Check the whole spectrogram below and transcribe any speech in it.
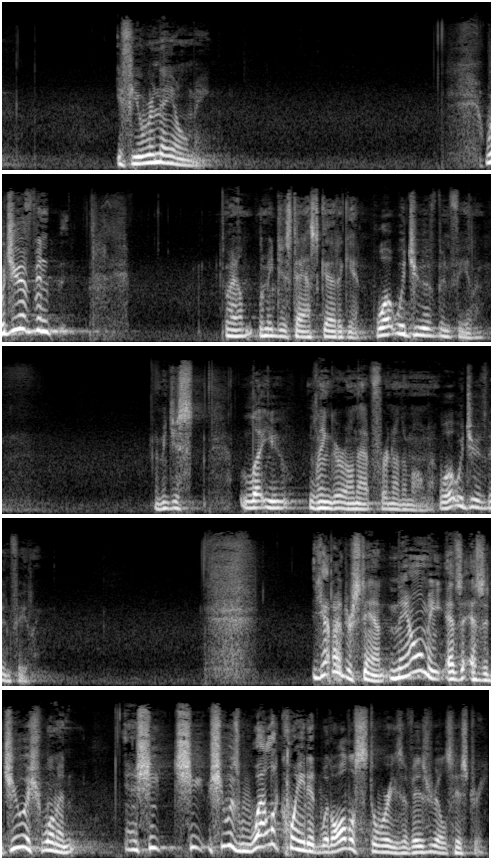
if you were Naomi? Would you have been, well, let me just ask that again. What would you have been feeling? Let me just let you linger on that for another moment. What would you have been feeling? You got to understand, Naomi, as, as a Jewish woman, she, she, she was well acquainted with all the stories of Israel's history.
